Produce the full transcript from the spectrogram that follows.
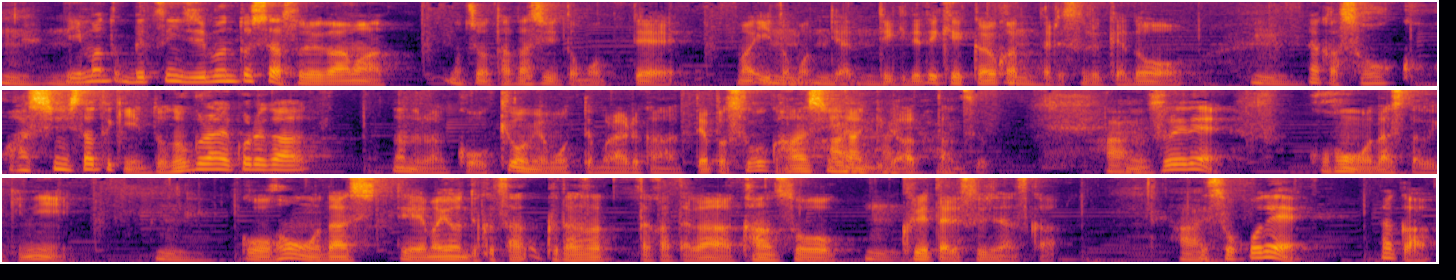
うんうん。で今と別に自分としてはそれがまあ、もちろん正しいと思って、まあいいと思ってやってきてて、結果良かったりするけど、うんなんかそこを発信した時にどのぐらいこれが、なんだろうな、こう、興味を持ってもらえるかなって、やっぱすごく半信半疑であったんですよ。それで、本を出した時に、うん。こう本を出して、まあ、読んでくださった方が感想をくれたりするじゃないですか。はい。でそこで、なんか、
